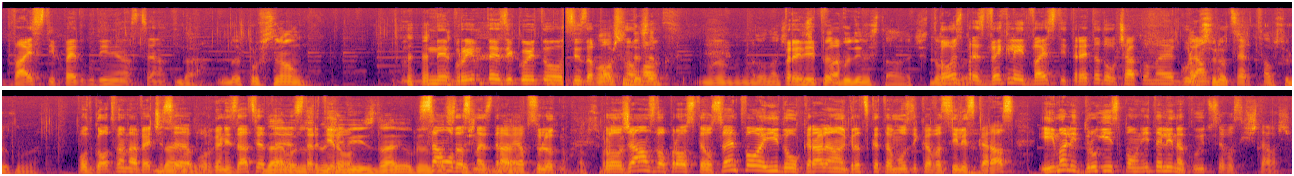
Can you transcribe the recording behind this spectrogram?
25 години на сцената. Да, но е професионално. Не броим тези, които си започнал Още 10, малко. Но, значи преди 5 това. години става вече. Тоест през 2023 да очакваме голям Абсолют, концерт. Абсолютно, да. Подготвена вече да, се организацията да, е стартирала. Да, и здрави, Само да сме здрави, да, абсолютно. абсолютно. Продължавам с въпросите. Освен твоя идол, краля на гръцката музика Василий Скарас, има ли други изпълнители, на които се възхищаваш?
